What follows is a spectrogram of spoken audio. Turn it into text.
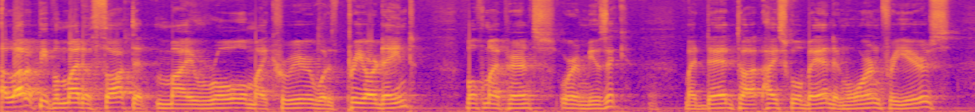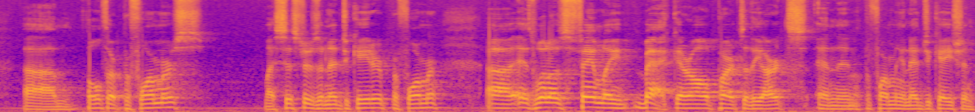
a lot of people might have thought that my role, my career was preordained. Both my parents were in music. My dad taught high school band in Warren for years. Um, both are performers. My sister's an educator, performer, uh, as well as family back. They're all parts of the arts and then performing and education.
